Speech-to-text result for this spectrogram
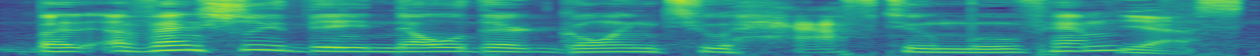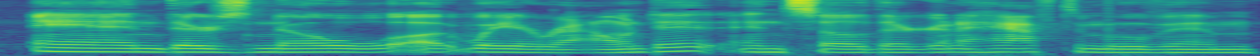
but eventually they know they're going to have to move him. yes, And there's no uh, way around it. And so they're going to have to move him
